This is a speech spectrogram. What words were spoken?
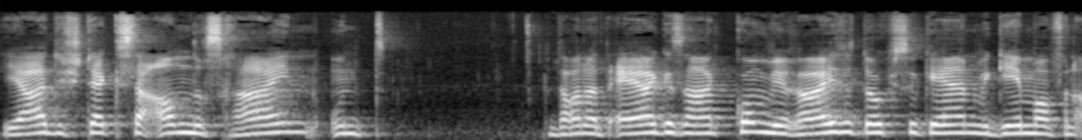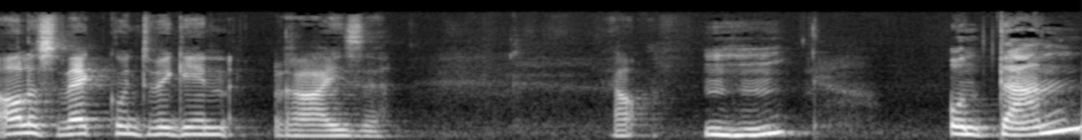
ja, du steckst da anders rein und dann hat er gesagt, komm, wir reisen doch so gern, wir gehen mal von alles weg und wir gehen reisen. Ja. Mhm. Und dann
